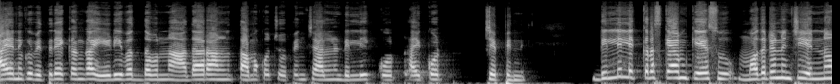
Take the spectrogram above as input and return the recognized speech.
ఆయనకు వ్యతిరేకంగా ఈడీ వద్ద ఉన్న ఆధారాలను తమకు చూపించాలని ఢిల్లీ కోర్టు హైకోర్టు చెప్పింది. ఢిల్లీ లిక్కర్ స్కామ్ కేసు మొదటి నుంచి ఎన్నో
